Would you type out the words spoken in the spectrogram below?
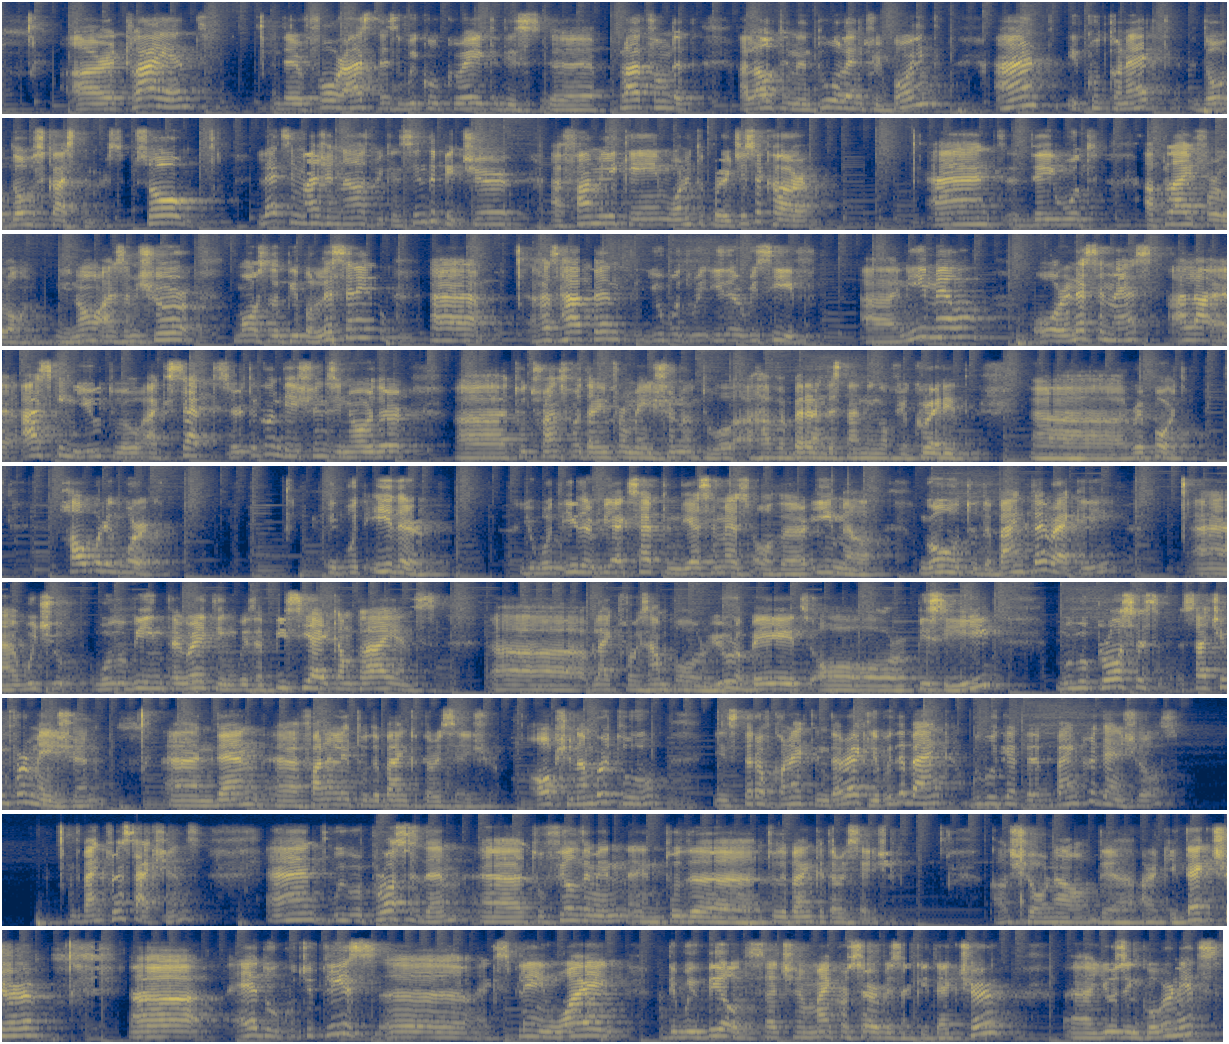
Our client therefore asked us we could create this uh, platform that allowed in a dual entry point and it could connect th those customers. So Let's imagine now, as we can see in the picture, a family came, wanted to purchase a car, and they would apply for a loan. You know, as I'm sure most of the people listening uh, has happened, you would re either receive uh, an email or an SMS asking you to accept certain conditions in order uh, to transfer that information and to have a better understanding of your credit uh, report. How would it work? It would either you would either be accepting the SMS or the email, go to the bank directly, uh, which will be integrating with a PCI compliance, uh, like for example, Eurobit or PCE. We will process such information and then uh, finally to the bank authorization. Option number two, instead of connecting directly with the bank, we will get the bank credentials, the bank transactions, and we will process them uh, to fill them in into the to the bank authorization. I'll show now the architecture. Uh, Edu, could you please uh, explain why did we build such a microservice architecture uh, using Kubernetes?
